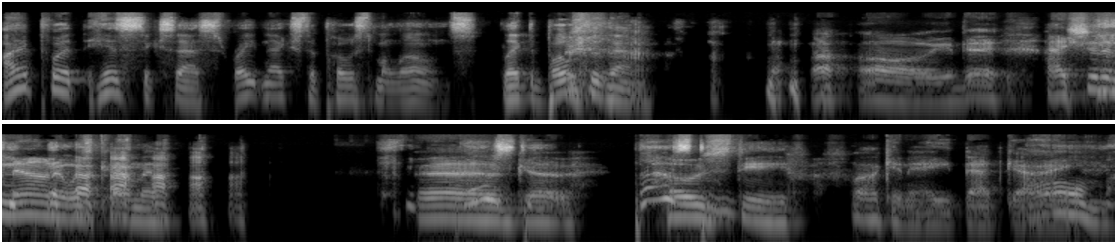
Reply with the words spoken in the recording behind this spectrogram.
I put his success right next to Post Malone's. Like the both of them. Oh, you did. I should have known it was coming. Oh, Posty. God. Posty. Posty, fucking hate that guy. Oh my!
